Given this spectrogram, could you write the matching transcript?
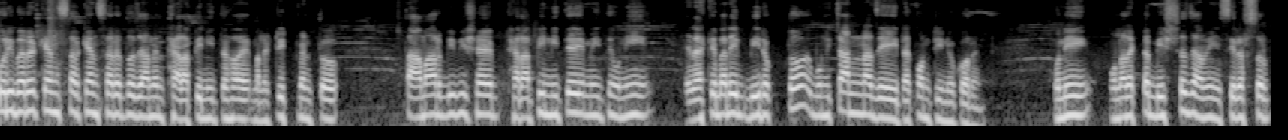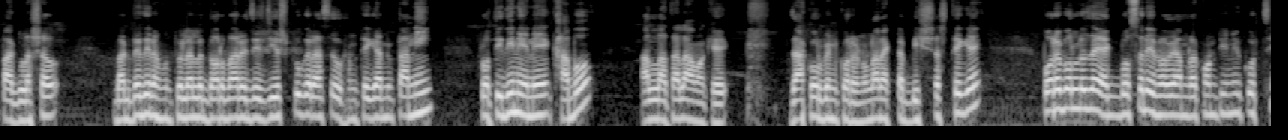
পরিবারের ক্যান্সার, ক্যান্সারে তো জানেন থেরাপি নিতে হয় মানে ট্রিটমেন্ট তো। তা আমার বিবি সাহেব থেরাপি নিতে নিতে উনি একেবারেই বিরক্ত উনি চান না যে এটা কন্টিনিউ করেন। উনি, ওনার একটা বিশ্বাস আমি সিরাজসর পাগলাসা বাগদাদি রহমতুল্লাহ দরবারে যে জিএস পুকুর আছে, ওখান থেকে আমি পানি প্রতিদিন এনে খাব। আল্লাহ তালা আমাকে যা করবেন করেন। ওনার একটা বিশ্বাস থেকে পরে বলল যে এক বছর এভাবে আমরা কন্টিনিউ করছি,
